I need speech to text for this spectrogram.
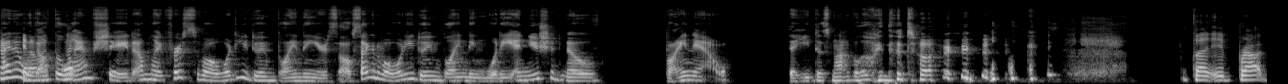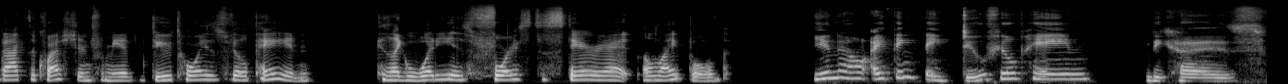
I know, without the lampshade. I'm like, first of all, what are you doing blinding yourself? Second of all, what are you doing blinding Woody? And you should know by now that he does not glow in the dark. but it brought back the question for me of do toys feel pain? Because like Woody is forced to stare at a light bulb. You know, I think they do feel pain because.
